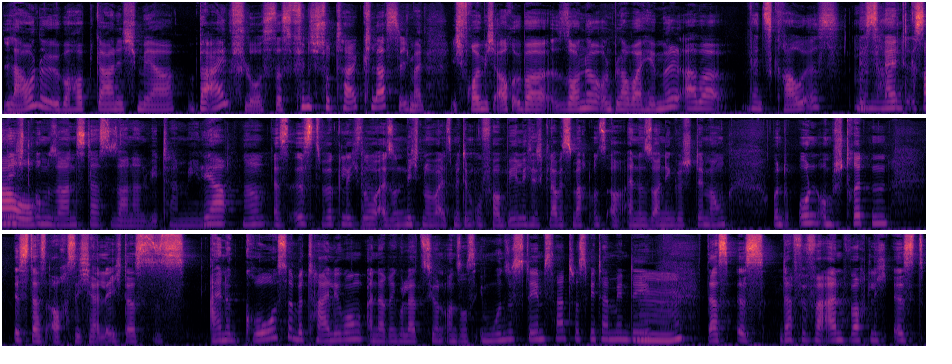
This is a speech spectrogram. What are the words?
Laune überhaupt gar nicht mehr beeinflusst. Das finde ich total klasse. Ich meine, ich freue mich auch über Sonne und blauer Himmel, aber wenn es grau ist, Man ist halt es grau. nicht umsonst das Sonnenvitamin. Ja. Ne? Es ist wirklich so, also nicht nur, weil es mit dem UVB-Licht ist, ich glaube, es macht uns auch eine sonnige Stimmung. Und unumstritten ist das auch sicherlich, dass es eine große Beteiligung an der Regulation unseres Immunsystems hat, das Vitamin D, mhm. dass es dafür verantwortlich ist,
